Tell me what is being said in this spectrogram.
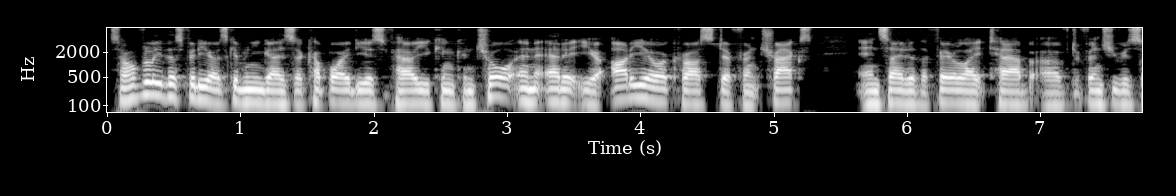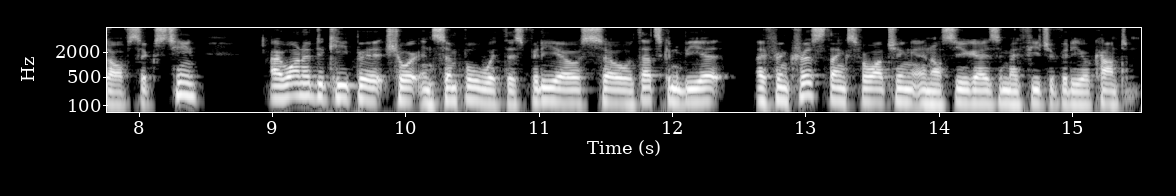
So hopefully this video has given you guys a couple ideas of how you can control and edit your audio across different tracks inside of the Fairlight tab of DaVinci Resolve 16. I wanted to keep it short and simple with this video, so that's going to be it. I've been Chris, thanks for watching, and I'll see you guys in my future video content.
